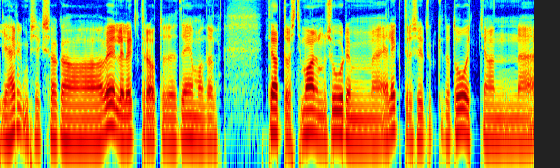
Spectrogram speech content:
järgmiseks aga veel elektriautode teemadel. teatavasti maailma suurim elektrisõidukite tootja on äh,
